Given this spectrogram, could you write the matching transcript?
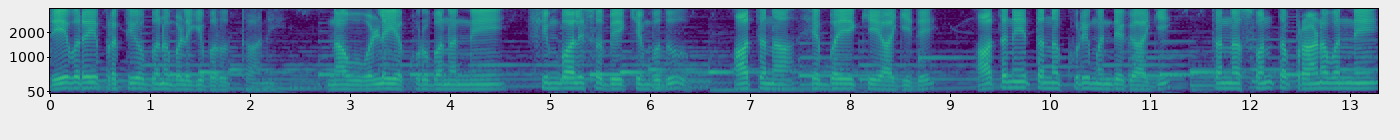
ದೇವರೇ ಪ್ರತಿಯೊಬ್ಬನ ಬಳಿಗೆ ಬರುತ್ತಾನೆ. ನಾವು ಒಳ್ಳೆಯ ಕುರುಬನನ್ನೇ ಹಿಂಬಾಲಿಸಬೇಕೆಂಬುದು ಆತನ ಹೆಬ್ಬಯಕೆಯಾಗಿದೆ ಆತನೇ ತನ್ನ ಕುರಿಮಂದೆಗಾಗಿ ತನ್ನ ಸ್ವಂತ ಪ್ರಾಣವನ್ನೇ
